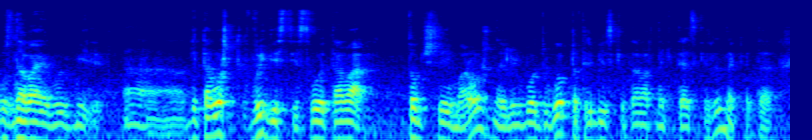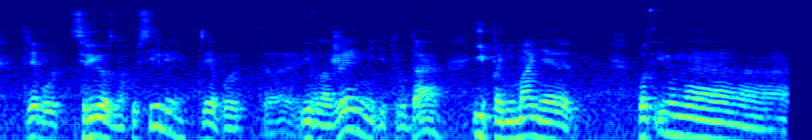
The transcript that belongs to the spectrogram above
узнаваемые в мире. А, для того, чтобы вывести свой товар, в том числе и мороженое или любой другой потребительский товар на китайский рынок, это требует серьезных усилий, требует э, и вложений, и труда, и понимания рынка. Вот именно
